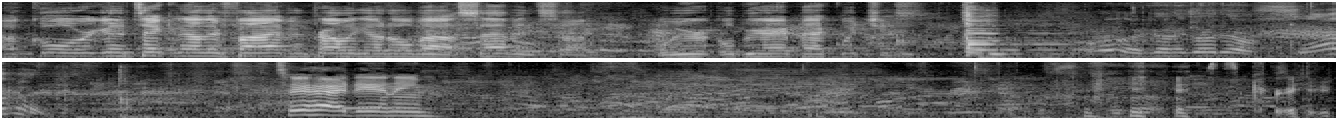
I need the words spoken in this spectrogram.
Uh, cool. We're gonna take another five and probably go to about seven. So we'll be, we'll be right back with you. Oh, they're gonna go to seven. Say hi, Danny. it's great.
